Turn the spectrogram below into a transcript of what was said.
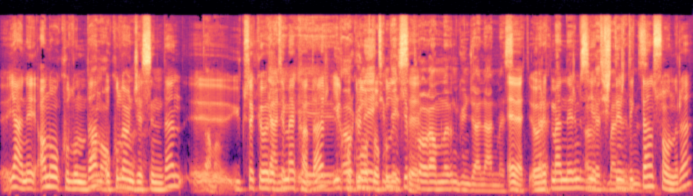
E, yani anaokulundan, anaokulundan. okul öncesinden e, tamam. yüksek öğretime yani, kadar e, ilkokul, ortaokul, lise. programların güncellenmesi. Evet, öğretmenlerimizi evet. yetiştirdikten sonra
